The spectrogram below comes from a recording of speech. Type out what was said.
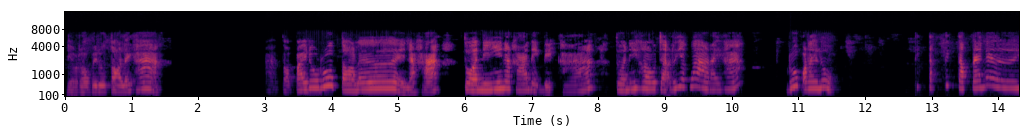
เดี๋ยวเราไปดูต่อเลยค่ะะต่อไปดูรูปต่อเลยนะคะ ตัวนี้นะคะเด็กๆคะตัวนี้เขาจะเรียกว่าอะไรคะรูปอะไรลูก ติ๊กตักติ๊กตักได้ไหมเอ่ย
